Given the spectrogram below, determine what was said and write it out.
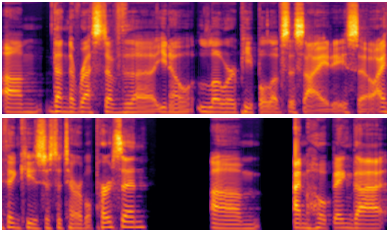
um, than the rest of the you know lower people of society. So I think he's just a terrible person. Um, I'm hoping that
